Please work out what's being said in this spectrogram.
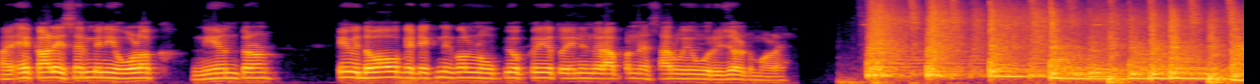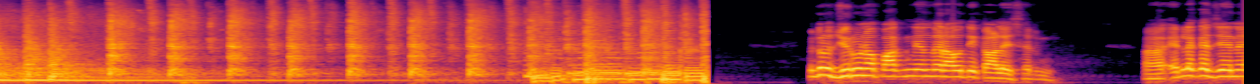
અને એ કાળી શરમીની ઓળખ, નિયંત્રણ, કેવી દવાઓ કે ટેકનિકલનો ઉપયોગ કરીએ તો એની અંદર આપણને સારું એવું રિઝલ્ટ મળે. મિત્રો, જીરુના પાકની અંદર આવતી કાળી શરમી એટલે કે જેને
